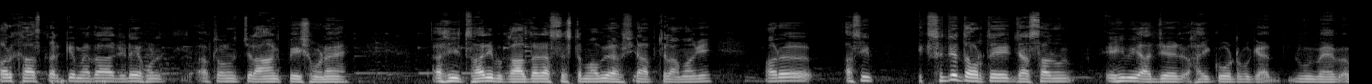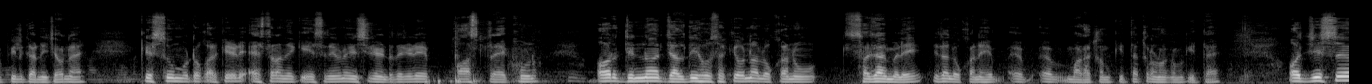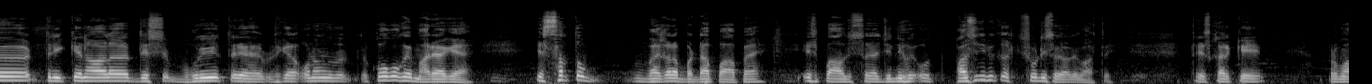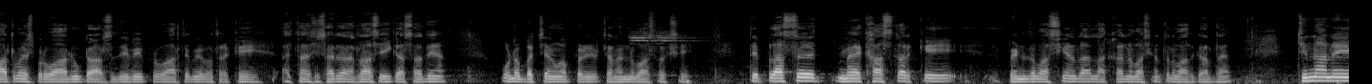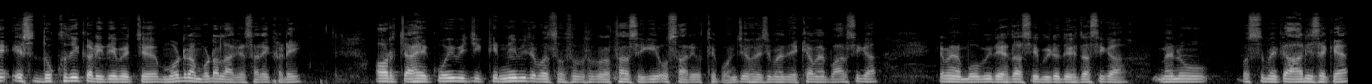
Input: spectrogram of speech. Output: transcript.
ਔਰ ਖਾਸ ਕਰਕੇ ਮੈਂ ਤਾਂ ਜਿਹੜੇ ਹੁਣ ਅਫਟਰ ਨੂੰ ਚਲਾਨ ਪੇਸ਼ ਹੋਣਾ ਹੈ, ਅਸੀਂ ਸਾਰੀ ਵਕਾਲਤ ਦਾ ਸਿਸਟਮ ਆ, ਉਹ ਵੀ ਅਸੀਂ ਆਪ ਚਲਾਵਾਂਗੇ ਔਰ ਅਸੀਂ ਇੱਕ ਸਿੱਧੇ ਤੌਰ ਤੇ ਜੱਜ ਸਾਹਿਬ ਨੂੰ ਇਹੀ ਵੀ ਅੱਜ ਹਾਈ ਕੋਰਟ ਵਗੈਰਾ ਨੂੰ ਮੈਂ ਅਪੀਲ ਕਰਨੀ ਚਾਹੁੰਦਾ ਕਿ ਸੂਮੋਟੋ ਕਰਕੇ ਜਿਹੜੇ ਇਸ ਤਰ੍ਹਾਂ ਦੇ ਕੇਸ ਨੇ, ਉਹਨਾਂ ਇਨਸੀਡੈਂਟ ਦੇ ਜਿਹੜੇ ਫਾਸਟ ਟਰੈਕ ਹੋਣ ਔਰ ਜਿੰਨਾ ਜਲਦੀ ਹੋ ਸਕੇ ਉਹਨਾਂ ਲੋਕਾਂ ਨੂੰ ਸਜ਼ਾ ਮਿਲੇ ਜਿਹਨਾਂ ਲੋਕਾਂ ਨੇ ਇਹ- ਮਾੜਾ ਕੰਮ ਕੀਤਾ ਕਰਾਉਣਾ ਕੰਮ ਕੀਤਾ ਹੈ। ਔਰ ਜਿਸ ਤਰੀਕੇ ਨਾਲ ਦਿਸ ਬੁਰੀ ਉਹਨਾਂ ਨੂੰ ਕੋ ਕੋ ਕੇ ਮਾਰਿਆ ਗਿਆ ਇਹ ਸਭ ਤੋਂ ਮੈਂ ਕਹਿੰਦਾ ਵੱਡਾ ਪਾਪ ਹੈ। ਇਸ ਪਾਪ ਦੀ ਸਜ਼ਾ ਜਿੰਨੀ ਹੋਈ, ਉਹ ਫਾਂਸੀ ਦੀ ਵੀ ਛੋਟੀ ਸਜ਼ਾ ਦੇ ਵਾਸਤੇ। ਤੇ ਇਸ ਕਰਕੇ ਪ੍ਰਮਾਤਮਾ ਇਸ ਪਰਿਵਾਰ ਨੂੰ ਢਾਰਸ ਦੇਵੇ, ਪਰਿਵਾਰ ਤੇ ਮਿਹਰਬਾਨ ਰੱਖੇ। ਅੱਜ ਤਾਂ ਅਸੀਂ ਸਾਰੇ ਅਰਦਾਸ ਇਹੀ ਕਰ ਸਕਦੇ ਹਾਂ, ਉਹਨਾਂ ਬੱਚਿਆਂ ਨੂੰ ਆਪਣੇ ਚਰਨ ਨਿਵਾਸ ਬਖਸ਼ੇ। ਤੇ ਪਲੱਸ ਮੈਂ ਖਾਸ ਕਰਕੇ ਪਿੰਡ ਨਿਵਾਸੀਆਂ ਦਾ, ਇਲਾਕਾ ਨਿਵਾਸੀਆਂ ਦਾ ਧੰਨਵਾਦ ਕਰਦਾ ਜਿਨ੍ਹਾਂ ਨੇ ਇਸ ਦੁੱਖ ਦੀ ਘੜੀ ਦੇ ਵਿੱਚ ਮੋਢੇ ਨਾਲ ਮੋਢਾ ਲਾ ਕੇ ਸਾਰੇ ਖੜੇ। ਔਰ ਚਾਹੇ ਕੋਈ ਵੀ ਜੀ ਕਿੰਨੀ ਵੀ ਸਮਰੱਥਾ ਸੀਗੀ, ਉਹ ਸਾਰੇ ਉੱਥੇ ਪਹੁੰਚੇ ਹੋਏ ਸੀ। ਮੈਂ ਦੇਖਿਆ, ਮੈਂ ਬਾਹਰ ਸੀਗਾ। ਕਿ ਮੈਂ ਮੂਵੀ ਦੇਖਦਾ ਸੀ, ਵੀਡੀਓ ਦੇਖਦਾ ਸੀਗਾ। ਮੈਨੂੰ ਬਸ ਮੈਂ ਆ ਨਹੀਂ ਸਕਿਆ।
